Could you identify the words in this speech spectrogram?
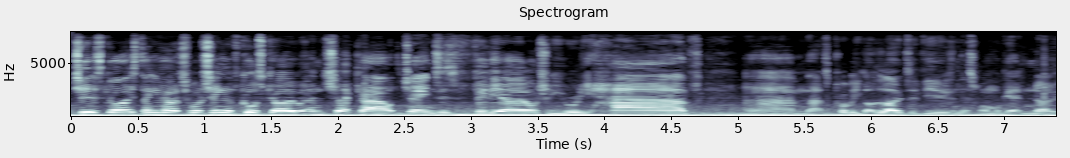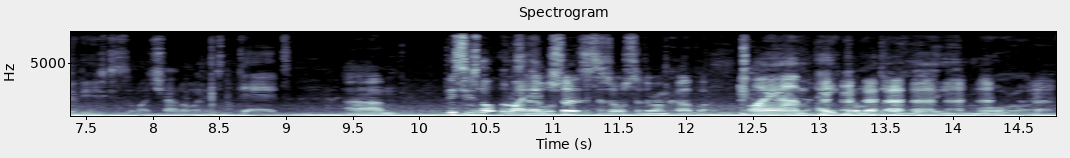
Cheers, guys. Thank you very much for watching. Of course, go and check out James's video. I'm sure you already have. Um, that's probably got loads of views, and this one will get no views because it's on my channel and it's dead. Um, this is not the right this is also this is also the wrong car park. I am a complete moron.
